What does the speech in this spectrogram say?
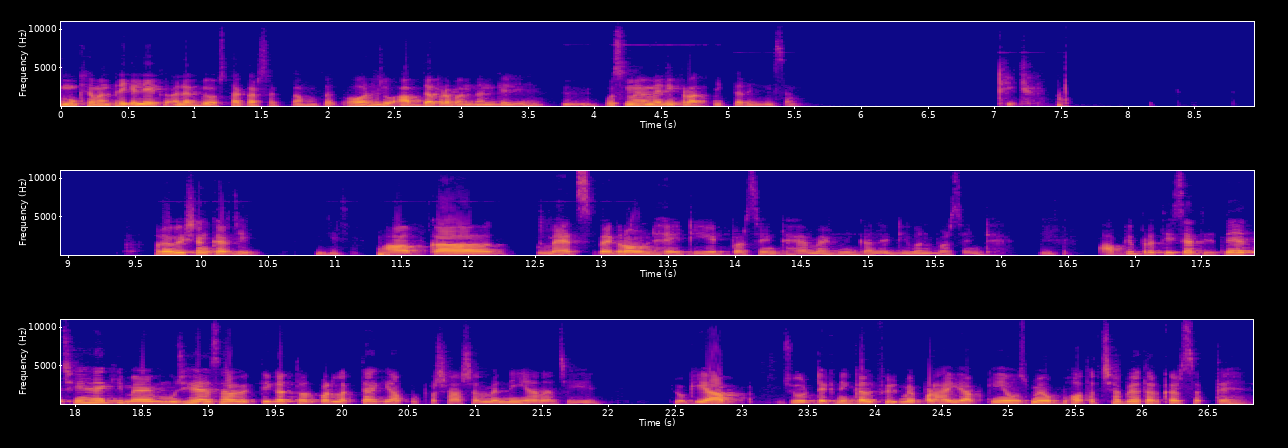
मुख्यमंत्री के लिए एक अलग व्यवस्था कर सकता हूँ सर और जो आपदा प्रबंधन के लिए है उसमें मेरी प्राथमिकता रहेगी सर। ठीक है। रविशंकर जी जी सर। आपका मैथ्स बैकग्राउंड है 88 परसेंट है मैकेनिकल 81 परसेंट है। आपके प्रतिशत इतने अच्छे हैं कि मैं मुझे ऐसा व्यक्तिगत तौर पर लगता है कि आपको प्रशासन में नहीं आना चाहिए क्योंकि आप जो टेक्निकल फ़ील्ड में पढ़ाई आप की हैं उसमें बहुत अच्छा बेहतर कर सकते हैं।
